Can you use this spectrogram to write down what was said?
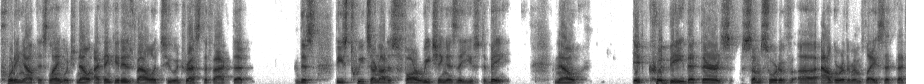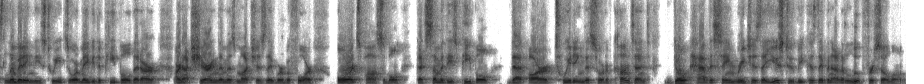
putting out this language. Now, I think it is valid to address the fact that this these tweets are not as far reaching as they used to be. Now, it could be that there's some sort of uh, algorithm in place that that's limiting these tweets, or maybe the people that are are not sharing them as much as they were before, or it's possible that some of these people that are tweeting this sort of content don't have the same reach as they used to because they've been out of the loop for so long.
